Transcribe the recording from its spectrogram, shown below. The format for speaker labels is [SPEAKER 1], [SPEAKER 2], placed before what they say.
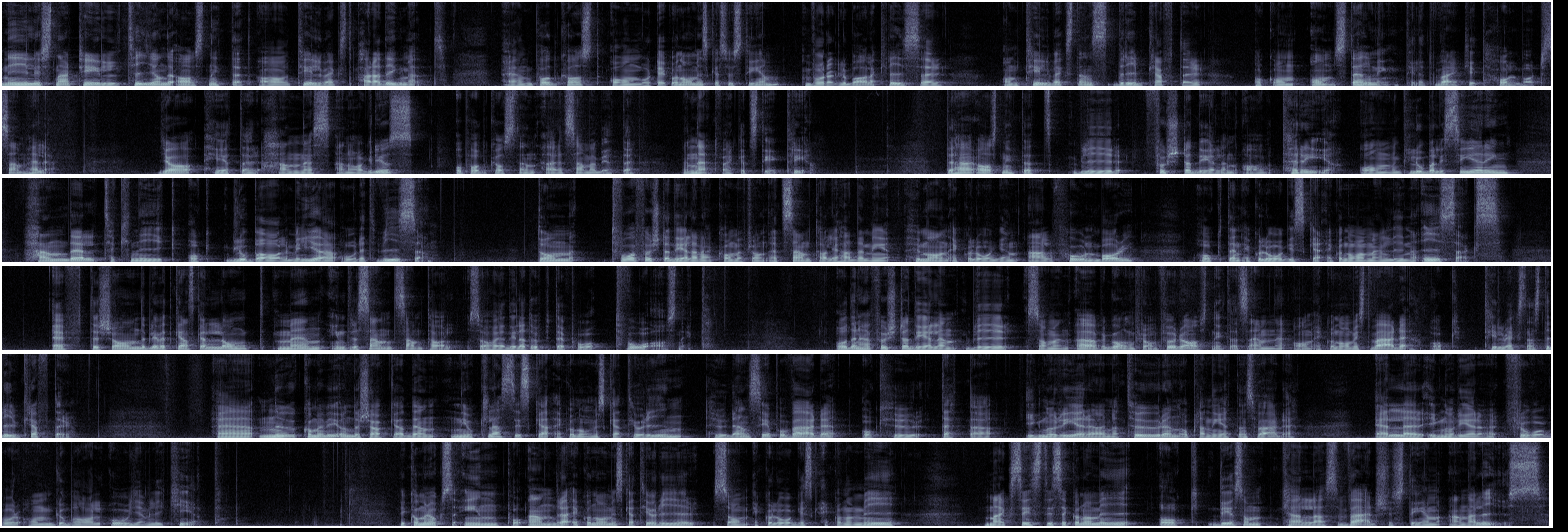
[SPEAKER 1] Ni lyssnar till tionde avsnittet av Tillväxtparadigmet. En podcast om vårt ekonomiska system, våra globala kriser, om tillväxtens drivkrafter och om omställning till ett verkligt hållbart samhälle. Jag heter Hannes Anagrius och podcasten är ett samarbete med nätverket Steg 3. Det här avsnittet blir första delen av tre om globalisering, handel, teknik och global miljöorättvisa. De två första delarna kommer från ett samtal jag hade med humanekologen Alf Hornborg och den ekologiska ekonomen Lina Isaks. Eftersom det blev ett ganska långt men intressant samtal så har jag delat upp det på två avsnitt. Och den här första delen blir som en övergång från förra avsnittets ämne om ekonomiskt värde och tillväxtens drivkrafter. Eh, nu kommer vi undersöka den neoklassiska ekonomiska teorin, hur den ser på värde och hur detta ignorerar naturen och planetens värde eller ignorerar frågor om global ojämlikhet. Vi kommer också in på andra ekonomiska teorier som ekologisk ekonomi, marxistisk ekonomi och det som kallas världssystemanalys.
